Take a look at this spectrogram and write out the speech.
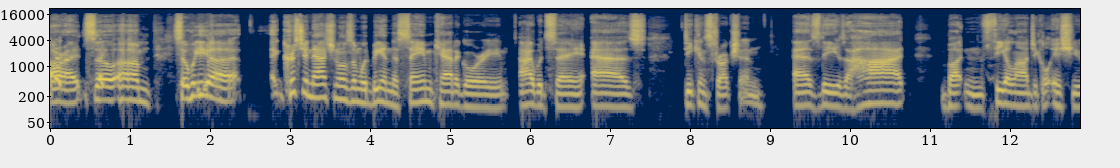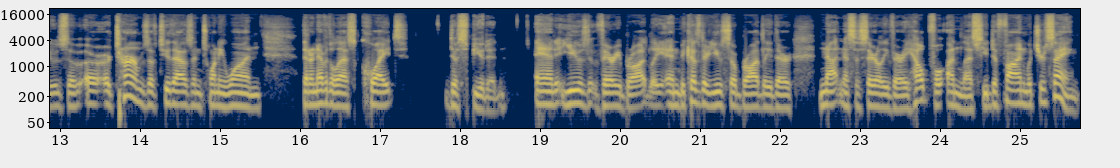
All right, so um, so we uh, Christian nationalism would be in the same category, I would say, as deconstruction, as these hot button theological issues of, or, or terms of 2021 that are nevertheless quite disputed and used very broadly. And because they're used so broadly, they're not necessarily very helpful unless you define what you're saying.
